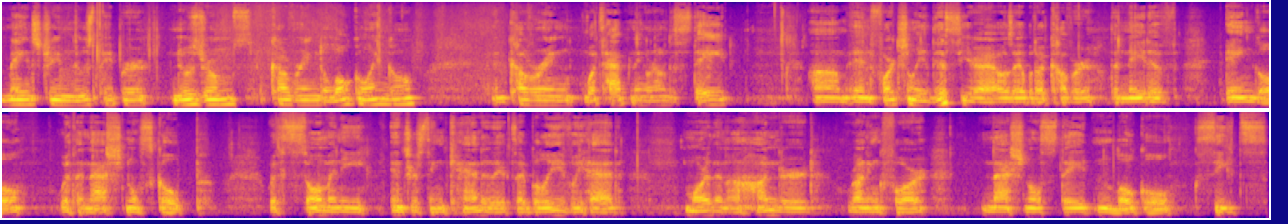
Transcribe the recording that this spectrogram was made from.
mainstream newspaper newsrooms covering the local angle and covering what's happening around the state. Um, and fortunately, this year I was able to cover the native angle with a national scope with so many interesting candidates. I believe we had more than a hundred running for national, state, and local seats.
